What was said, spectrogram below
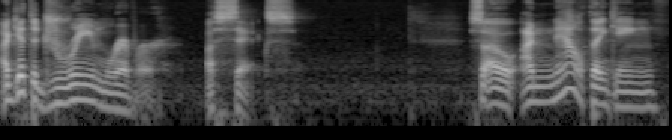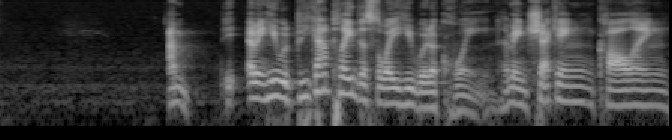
I get the Dream River, a six. So I'm now thinking. I'm. I mean, he would. He kind of played this the way he would a queen. I mean, checking, calling.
